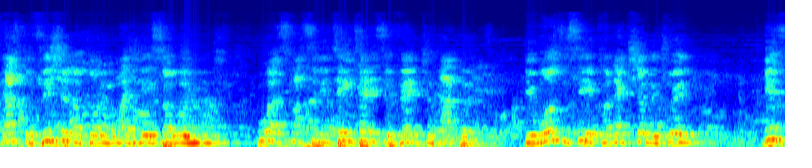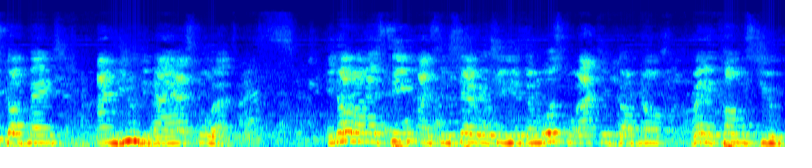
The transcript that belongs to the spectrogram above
That's the vision of Dr. Babajide Sanwo-Olu, who has facilitated this event to happen. He wants to see a connection between his government and you, the diaspora. In all honesty and sincerity, he's the most proactive governor when it comes to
